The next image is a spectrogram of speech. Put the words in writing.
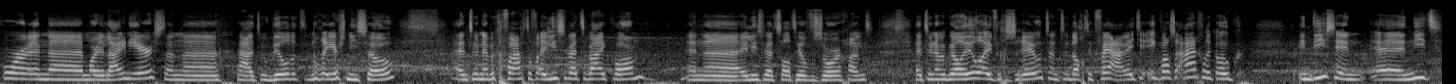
Cor en uh, Marjolein eerst. En uh, nou, toen wilde het nog eerst niet zo. En toen heb ik gevraagd of Elisabeth erbij kwam. En uh, Elisabeth is altijd heel verzorgend. En toen heb ik wel heel even geschreeuwd. En toen dacht ik van ja, weet je, ik was eigenlijk ook in die zin niet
